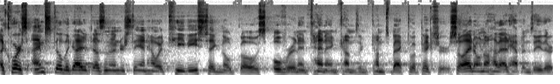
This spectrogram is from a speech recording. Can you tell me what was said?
Of course, I'm still the guy that doesn't understand how a TV signal goes over an antenna and comes and comes back to a picture. So I don't know how that happens either.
